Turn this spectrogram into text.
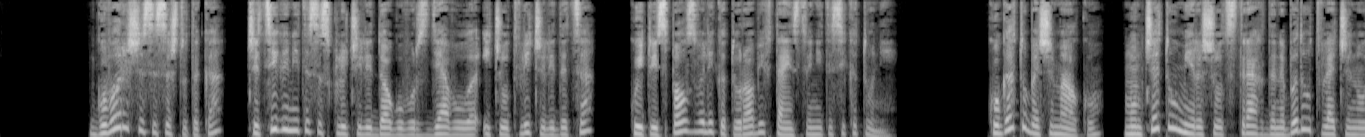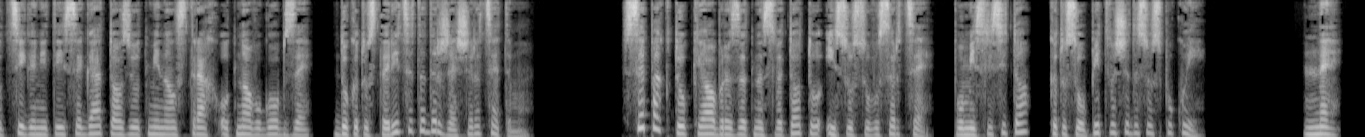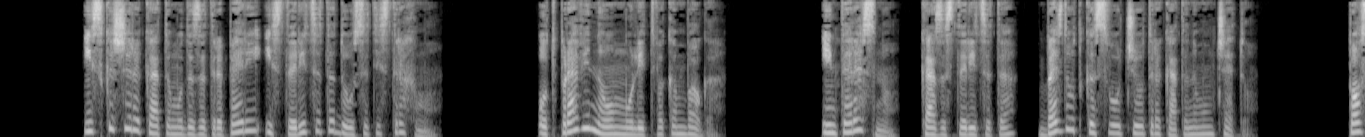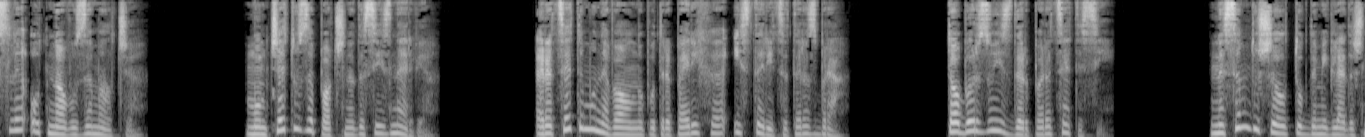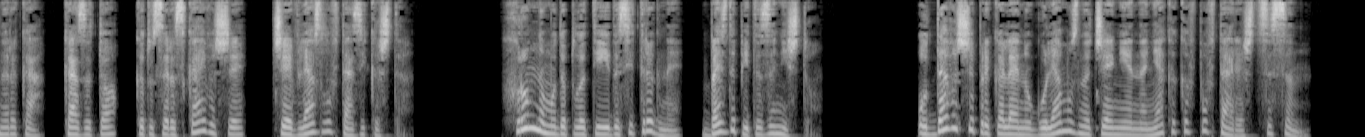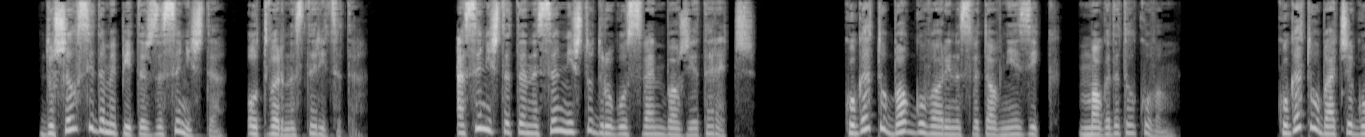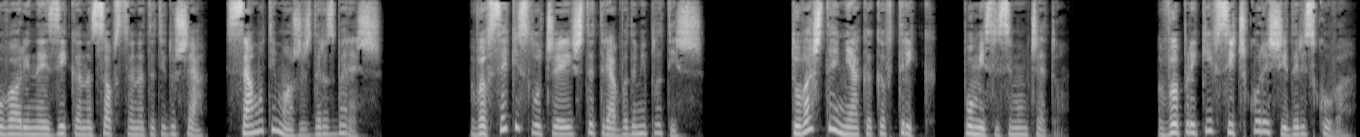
Говореше се също така, че циганите са сключили договор с дявола и че отвличали деца, които използвали като роби в тайнствените си катуни. Когато беше малко, момчето умираше от страх да не бъде отвлечено от циганите и сега този отминал страх отново го обзе, докато старицата държеше ръцете му. Все пак тук е образът на светото Исусово сърце, помисли си то, като се опитваше да се успокои. Не. Искаше ръката му да затрепери и старицата да усети страха му. Отправи на ум молитва към Бога. Интересно, каза старицата, без да откъсва очи от ръката на момчето. После отново замълча. Момчето започна да се изнервя. Ръцете му неволно потрепериха и старицата разбра. То бързо издърпа ръцете си. Не съм дошъл тук да ми гледаш на ръка, каза то, като се разкаиваше, че е влязло в тази къща. Хрумна му да плати и да си тръгне, без да пита за нищо. Отдаваше прекалено голямо значение на някакъв повтарящ се сън. Дошъл си да ме питаш за сънища, отвърна старицата. А сънищата не са нищо друго, освен Божията реч. Когато Бог говори на световния език, мога да тълкувам. Когато обаче говори на езика на собствената ти душа, само ти можеш да разбереш. Във всеки случай ще трябва да ми платиш. Това ще е някакъв трик, помисли си момчето. Въпреки всичко реши да рискува.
